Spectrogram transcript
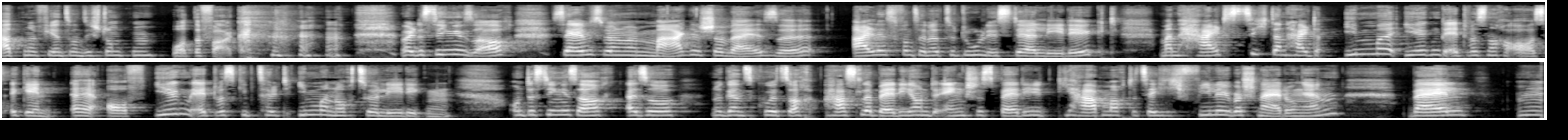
hat nur 24 Stunden, what the fuck. Weil das Ding ist auch, selbst wenn man magischerweise alles von seiner To-Do-Liste erledigt. Man halst sich dann halt immer irgendetwas noch aus, again, äh, auf. Irgendetwas gibt es halt immer noch zu erledigen. Und das Ding ist auch, also nur ganz kurz, auch Hustler Betty und Anxious Betty, die haben auch tatsächlich viele Überschneidungen, weil hm,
